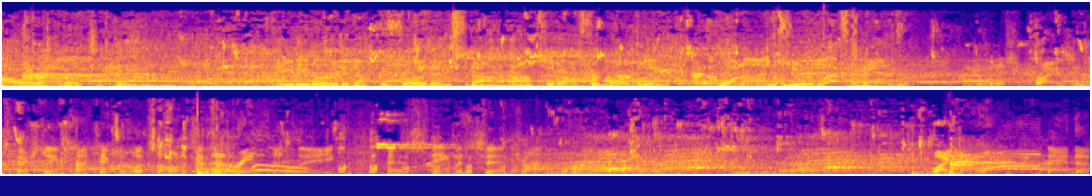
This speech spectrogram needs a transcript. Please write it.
Colorado. Eaddy hurried it up before, then stopped, bounced it off for Mobley. One on two, left hand. A little surprising, especially in context of what Sahonis has done recently. And Stevenson trying White lob and the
